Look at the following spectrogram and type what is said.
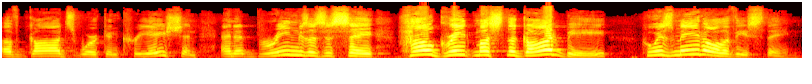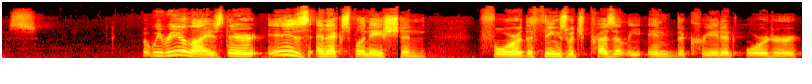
of God's work in creation. And it brings us to say, How great must the God be who has made all of these things? But we realize there is an explanation for the things which presently in the created order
